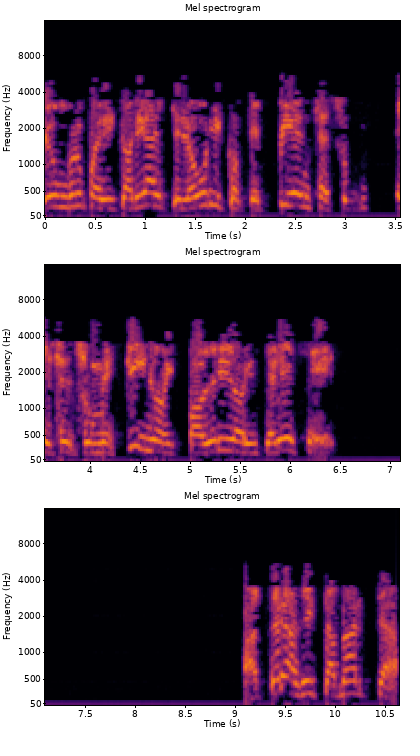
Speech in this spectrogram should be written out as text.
de un grupo editorial que lo único que piensa es, es en sus mezquinos y podridos intereses. Atrás de esta marcha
